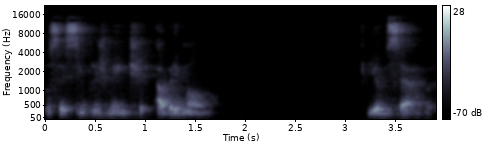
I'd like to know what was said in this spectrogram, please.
Você simplesmente abre mão e observa.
